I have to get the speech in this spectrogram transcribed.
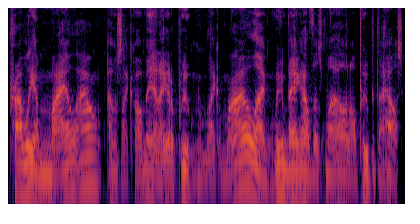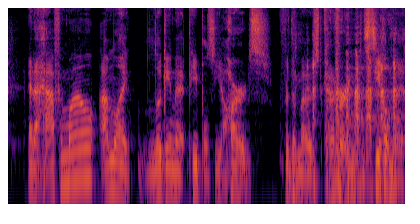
probably a mile out. I was like, oh man, I got to poop. And I'm like, a mile? Like, we can bang out this mile and I'll poop at the house. At a half a mile, I'm like looking at people's yards for the most cover and concealment.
